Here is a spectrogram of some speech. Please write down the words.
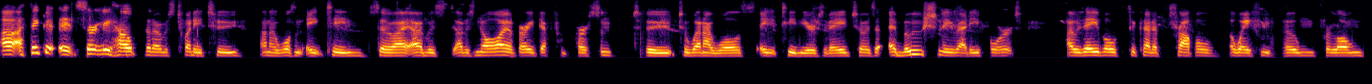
Uh, I think it, it, certainly helped that I was 22 and I wasn't 18. So I, I, was I was now a very different person to to when I was 18 years of age. So I was emotionally ready for it. I was able to kind of travel away from home for long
